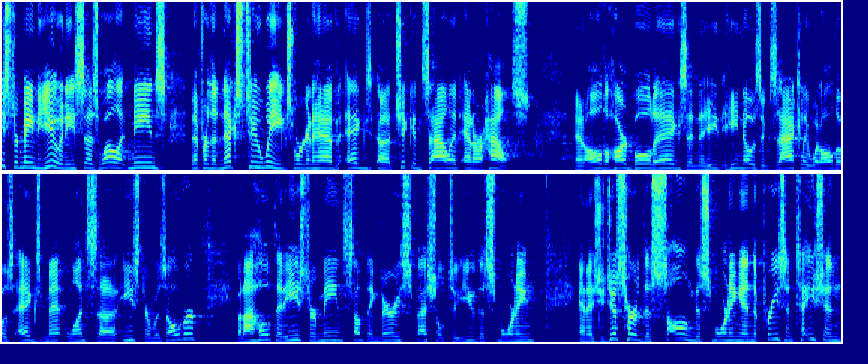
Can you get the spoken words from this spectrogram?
Easter mean to you? And he says, Well, it means that for the next two weeks, we're going to have eggs, uh, chicken salad at our house and all the hard boiled eggs, and he, he knows exactly what all those eggs meant once uh, Easter was over. But I hope that Easter means something very special to you this morning. And as you just heard the song this morning and the presentation,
